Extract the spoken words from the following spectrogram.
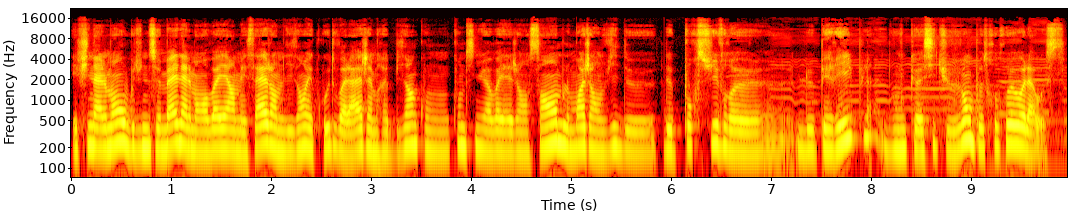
Et finalement, au bout d'une semaine, elle m'a envoyé un message en me disant Écoute, voilà, j'aimerais bien qu'on continue à voyager ensemble. Moi, j'ai envie de, poursuivre euh, le périple. Donc, si tu veux, on peut se retrouver au Laos.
